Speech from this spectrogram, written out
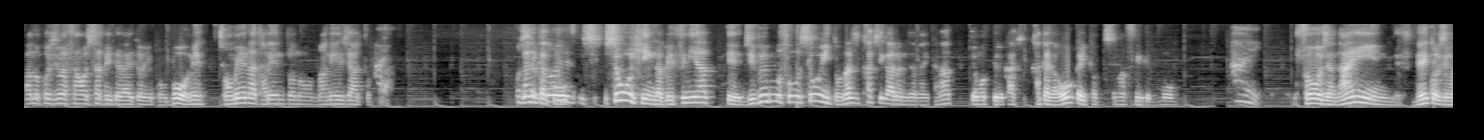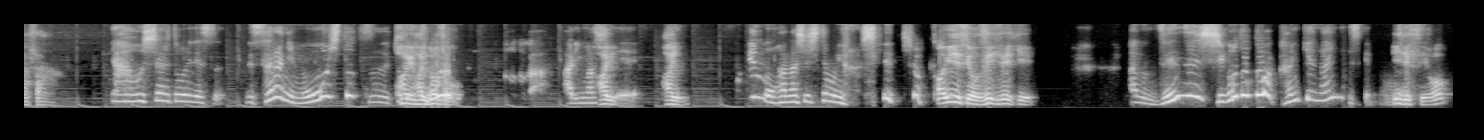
あの、小島さんおっしゃっていただいたように、こう、某ね、著名なタレントのマネージャーとか、おっしゃ何かこう、し商品が別にあって、自分もその商品と同じ価値があるんじゃないかなって思ってる方が多いかもしれませんけども、はい。そうじゃないんですね、小島さん。いやー、おっしゃる通りです。で、さらにもう一つ、はいはい、どうぞ。がありまして、はい。でもお話ししてもよろしいでしょうか？あ、いいですよ、ぜひぜひ。あの、全然仕事とは関係ないんですけども、いいですよ。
